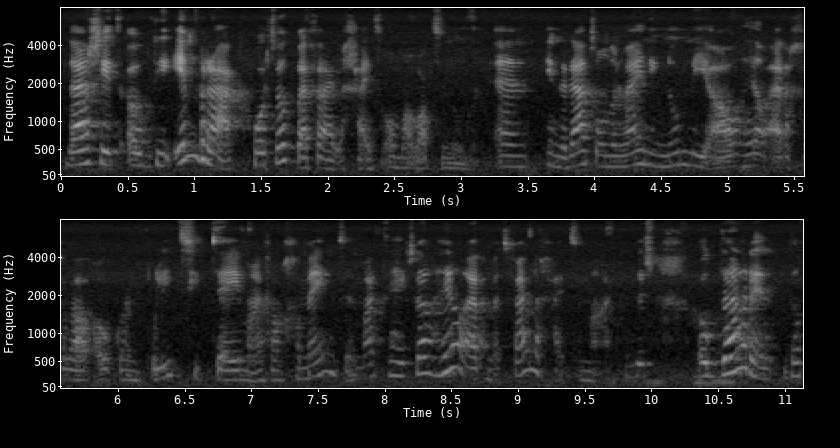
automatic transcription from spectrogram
Daar zit ook die inbraak, hoort ook bij veiligheid, om maar wat te noemen. En inderdaad, ondermijning noemde je al heel erg wel ook een politiethema van gemeenten. Maar het heeft wel heel erg met veiligheid te maken. Dus ook daarin, dat,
